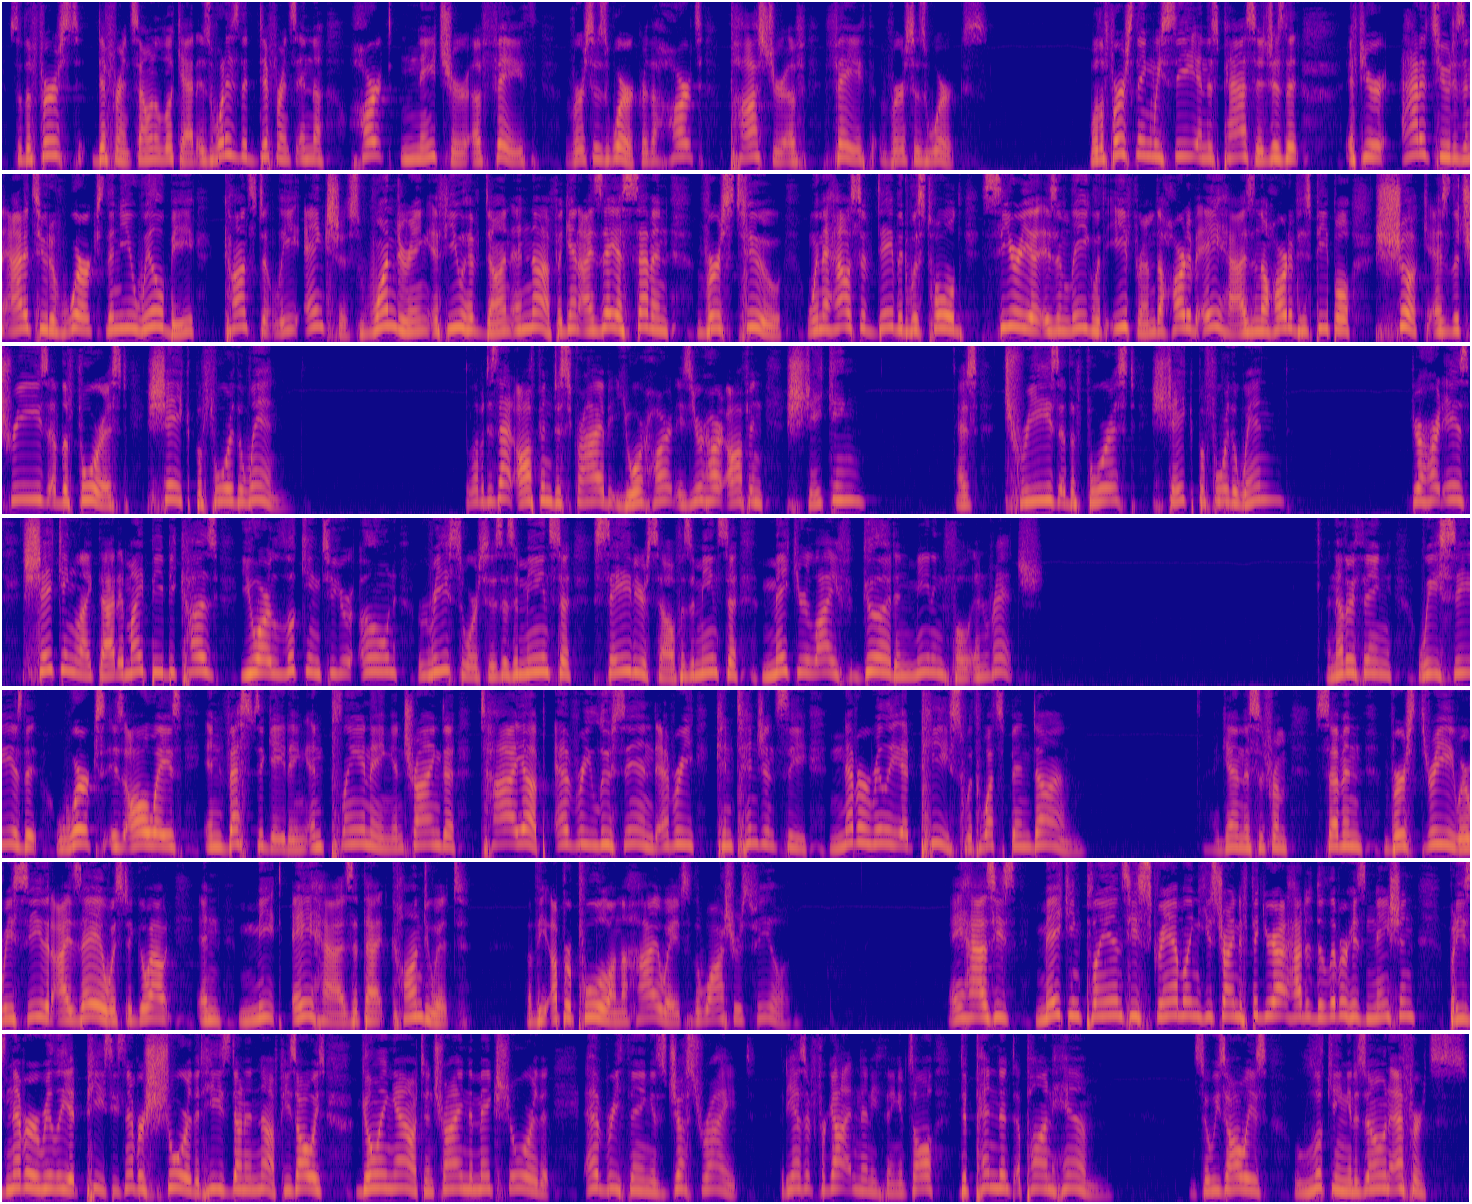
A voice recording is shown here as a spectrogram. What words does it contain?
So the first difference I want to look at is what is the difference in the heart nature of faith versus work or the heart posture of faith versus works? Well, the first thing we see in this passage is that if your attitude is an attitude of works, then you will be constantly anxious, wondering if you have done enough. Again, Isaiah 7 verse 2, when the house of David was told Syria is in league with Ephraim, the heart of Ahaz and the heart of his people shook as the trees of the forest shake before the wind. Beloved, does that often describe your heart? Is your heart often shaking as trees of the forest shake before the wind? If your heart is shaking like that, it might be because you are looking to your own resources as a means to save yourself, as a means to make your life good and meaningful and rich. Another thing we see is that works is always investigating and planning and trying to tie up every loose end, every contingency, never really at peace with what's been done. Again, this is from 7 verse 3 where we see that Isaiah was to go out and meet Ahaz at that conduit of the upper pool on the highway to the washer's field. Ahaz, he's making plans, he's scrambling, he's trying to figure out how to deliver his nation, but he's never really at peace. He's never sure that he's done enough. He's always going out and trying to make sure that everything is just right, that he hasn't forgotten anything. It's all dependent upon him. And so he's always looking at his own efforts,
